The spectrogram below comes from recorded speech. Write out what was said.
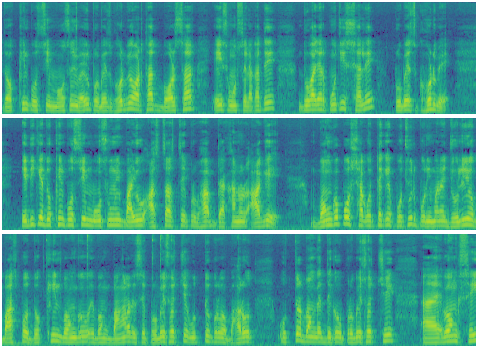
দক্ষিণ পশ্চিম মৌসুমি বায়ু প্রবেশ ঘটবে। অর্থাৎ বর্ষার এই সমস্ত এলাকাতে দু হাজার পঁচিশ সালে প্রবেশ ঘটবে। এদিকে দক্ষিণ পশ্চিম মৌসুমি বায়ু আস্তে আস্তে প্রভাব দেখানোর আগে বঙ্গোপসাগর থেকে প্রচুর পরিমাণে জলীয় বাষ্প দক্ষিণবঙ্গ এবং বাংলাদেশে প্রবেশ হচ্ছে উত্তর পূর্ব ভারত, উত্তরবঙ্গের দিকেও প্রবেশ হচ্ছে এবং সেই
